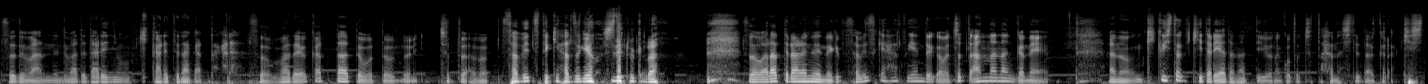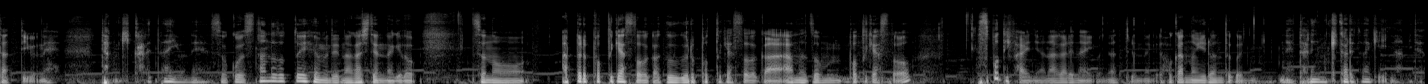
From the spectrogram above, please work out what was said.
そう、でもあの、ね、まだ誰にも聞かれてなかったから、そう、まだよかったって思って、本当に。ちょっとあの、差別的発言をしてるから そう、笑ってられないんだけど、差別的発言というか、ちょっとあんまなんかね、あの、聞く人が聞いたら嫌だなっていうようなことをちょっと話してたから消したっていうね。多分聞かれてないよね。そう、これスタンド .fm で流してんだけど、その、Apple Podcast とか Google Podcast とか Amazon Podcast Spotify には流れないようになってるんだけど、他のいろんなとこにね、誰にも聞かれてなきゃいいな、みたい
